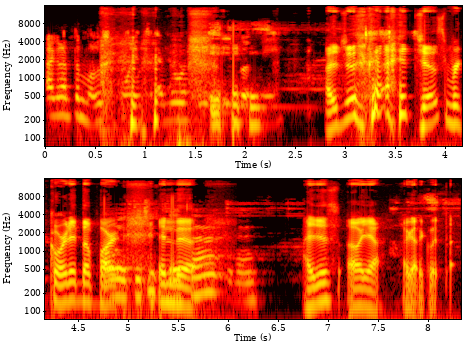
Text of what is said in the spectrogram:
I got the most points. Everyone BT but me. I just I just recorded the Oh, part wait, did you in the that? Okay. I just oh yeah I gotta quit that.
